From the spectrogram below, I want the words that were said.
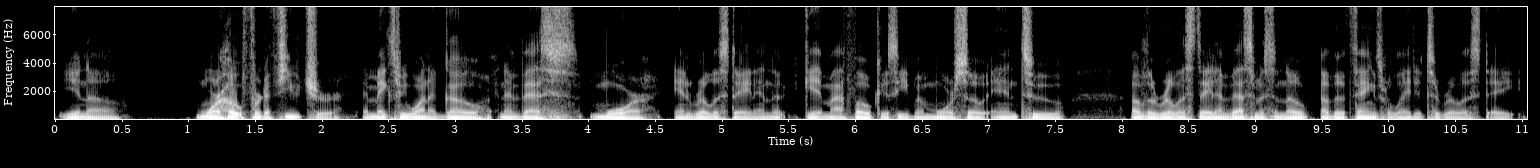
you know, more hope for the future. It makes me want to go and invest more in real estate and get my focus even more so into other real estate investments and other things related to real estate.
